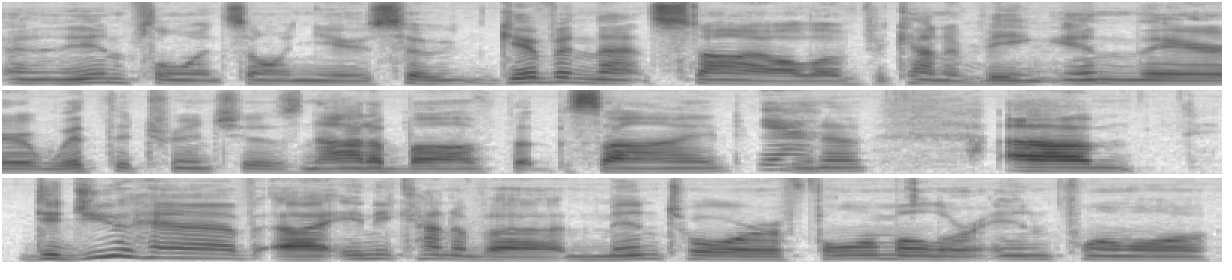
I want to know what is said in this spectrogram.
an influence on you. So, given that style of kind of being in there with the trenches, not above but beside, Yeah. you know, um, did you have uh, any kind of a mentor, formal or informal,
